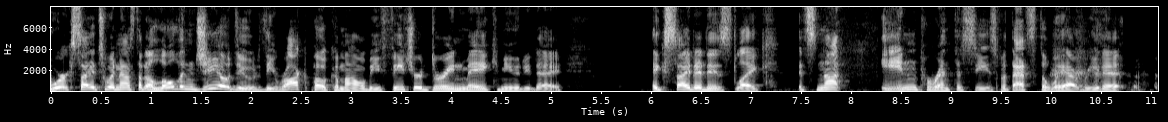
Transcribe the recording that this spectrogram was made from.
We're excited to announce that a Alolan Geodude, the rock Pokemon, will be featured during May Community Day. Excited is like, it's not in parentheses, but that's the way I read it.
